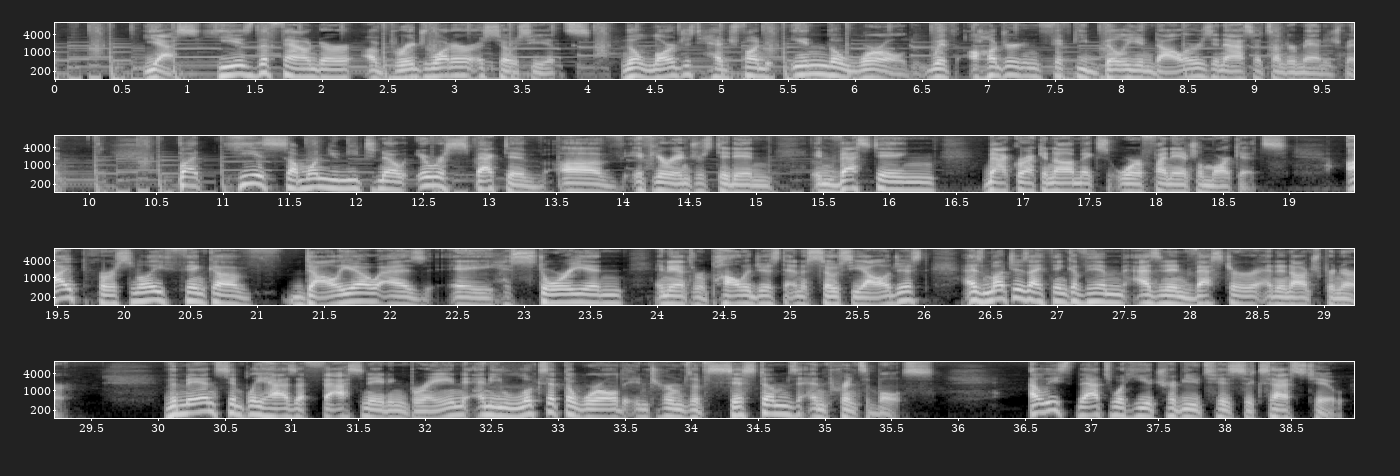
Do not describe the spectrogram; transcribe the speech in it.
Yes, he is the founder of Bridgewater Associates, the largest hedge fund in the world with $150 billion in assets under management. But he is someone you need to know, irrespective of if you're interested in investing, macroeconomics, or financial markets. I personally think of Dalio as a historian, an anthropologist, and a sociologist, as much as I think of him as an investor and an entrepreneur. The man simply has a fascinating brain and he looks at the world in terms of systems and principles. At least that's what he attributes his success to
